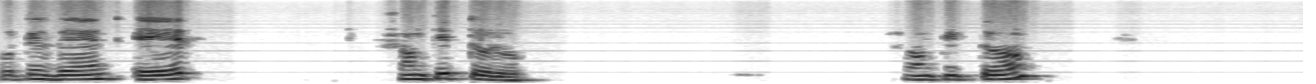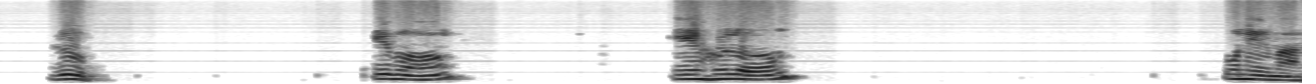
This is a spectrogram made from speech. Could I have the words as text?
কোটেজেন্ট এর সংক্ষিপ্ত রূপ। সংক্ষিপ্ত রূপ। এবং এ হলো কোণের মান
